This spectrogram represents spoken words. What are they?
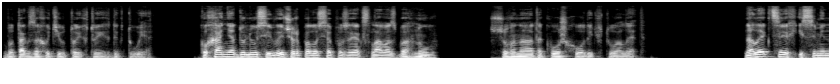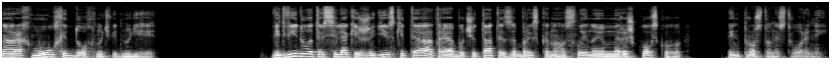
бо так захотів той, хто їх диктує. Кохання до Люсі вичерпалося, поза як слава збагнув, що вона також ходить в туалет. На лекціях і семінарах мухи дохнуть від нудьги. Відвідувати всілякі жидівські театри або читати забризканого слиною Мережковського він просто не створений.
